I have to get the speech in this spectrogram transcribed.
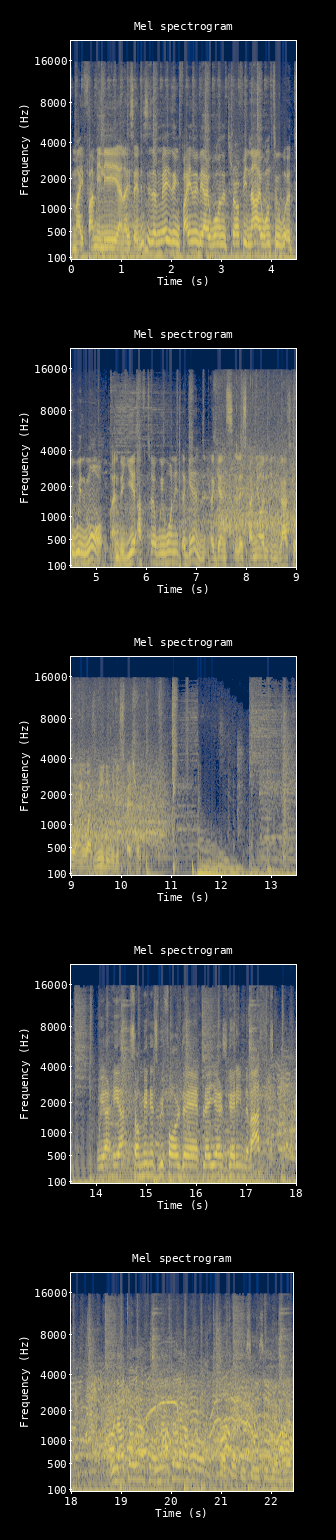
my family and I said, this is amazing. Finally I won a trophy. Now I want to, uh, to win more. And the year after we won it again against L'Espagnol in Glasgow and it was really, really special. We are here some minutes before the players get in the bus. Un autógrafo, un autógrafo. Perfecto, sí, sí, bien, bien.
